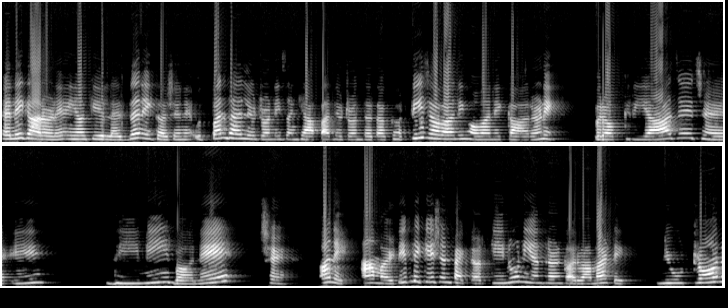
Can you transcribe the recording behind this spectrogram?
એને કારણે અહીંયા કે લેસ ધેન એક થશે અને ઉત્પન્ન થયેલ ન્યુટ્રોનની સંખ્યા આપાત ન્યુટ્રોન થતા ઘટી જવાની હોવાને કારણે પ્રક્રિયા જે છે એ ધીમી બને છે. અને આ મલ્ટીપ્લિકેશન ફેક્ટર કેનું નિયંત્રણ કરવા માટે ન્યુટ્રોન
